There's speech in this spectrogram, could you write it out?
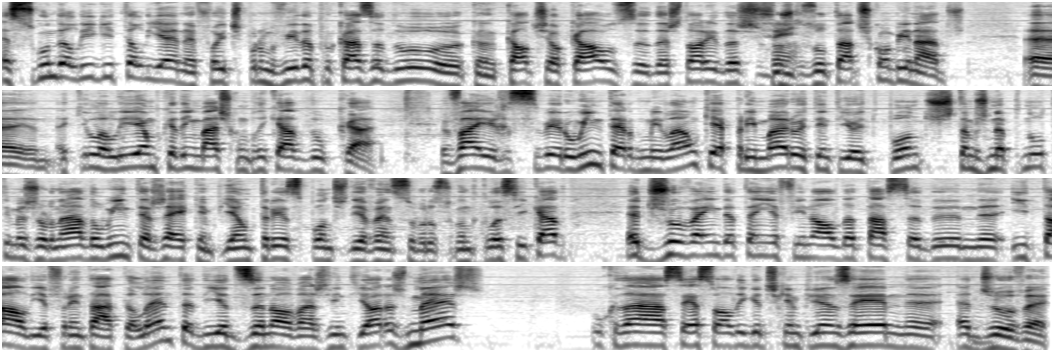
a segunda liga italiana, foi despromovida por causa do uh, calcio caos da história das- dos resultados combinados. Uh, aquilo ali é um bocadinho mais complicado do que cá. Vai receber o Inter de Milão, que é primeiro, 88 pontos. Estamos na penúltima jornada. O Inter já é campeão, 13 pontos de avanço sobre o segundo classificado. A Juve ainda tem a final da taça de Itália frente à Atalanta, dia 19 às 20 horas, mas o que dá acesso à Liga dos Campeões é eh, a Juve.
